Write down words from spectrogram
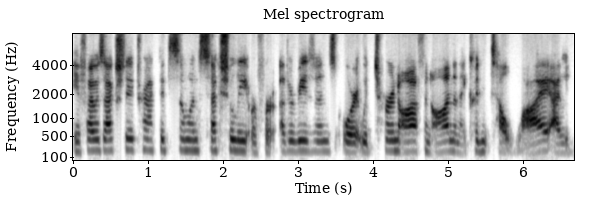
if I was actually attracted to someone sexually or for other reasons, or it would turn off and on and I couldn't tell why. I would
